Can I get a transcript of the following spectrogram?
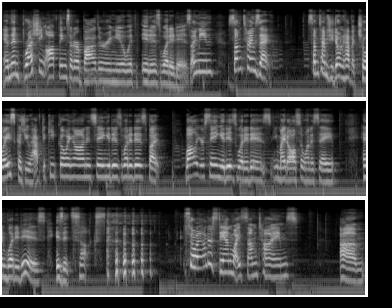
And then brushing off things that are bothering you with it is what it is. I mean, sometimes that sometimes you don't have a choice because you have to keep going on and saying it is what it is, but while you're saying it is what it is, you might also want to say and what it is, is it sucks. so I understand why sometimes um,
